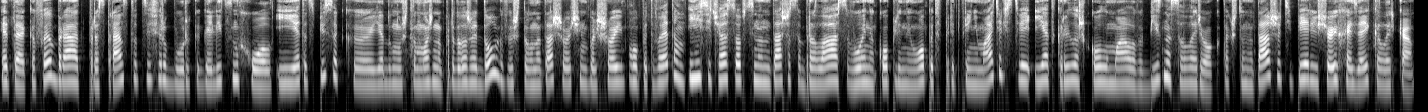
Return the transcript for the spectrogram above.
Это кафе «Брат», пространство Цифербург, Голицын холл. И этот список, э, я думаю, что можно продолжать долго, потому что у Наташи очень большой опыт в этом. И сейчас, собственно, Наташа собрала свой накопленный опыт в предпринимательстве и открыла школу малого бизнеса «Ларек». Так что Наташа теперь теперь еще и хозяйка ларька.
